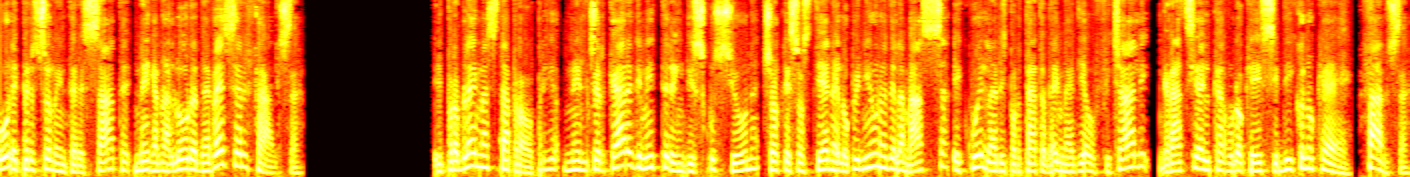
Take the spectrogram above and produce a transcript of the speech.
o le persone interessate negano allora deve essere falsa. Il problema sta proprio nel cercare di mettere in discussione ciò che sostiene l'opinione della massa e quella riportata dai media ufficiali, grazie al cavolo che essi dicono che è falsa.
